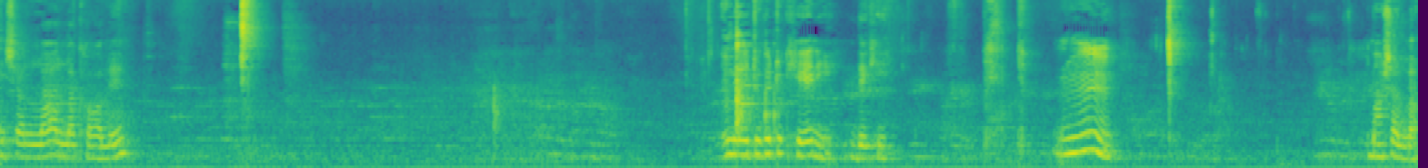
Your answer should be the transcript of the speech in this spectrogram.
ইনশাল্লাহ আল্লাহ খাওয়ালে। আমি এটুকু একটু খেয়ে নিই দেখি। মাশাল্লাহ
